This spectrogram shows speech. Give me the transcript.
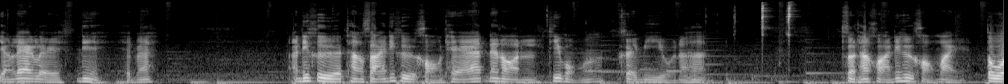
อย่างแรกเลยนี่เห็นไหมอันนี้คือทางซ้ายนี่คือของแท้แน่นอนที่ผมเคยมีอยู่นะฮะ ส่วนทางขวานี่คือของใหม่ ตัว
